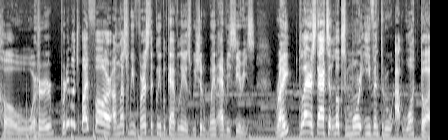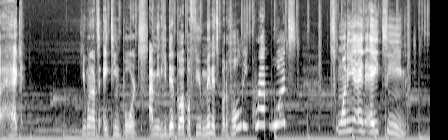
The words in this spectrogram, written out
we're pretty much by far, unless we verse the Cleveland Cavaliers, we should win every series, right? Player stats, it looks more even throughout. What the heck? He went up to 18 boards. I mean, he did go up a few minutes, but holy crap, what? 20 and 18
